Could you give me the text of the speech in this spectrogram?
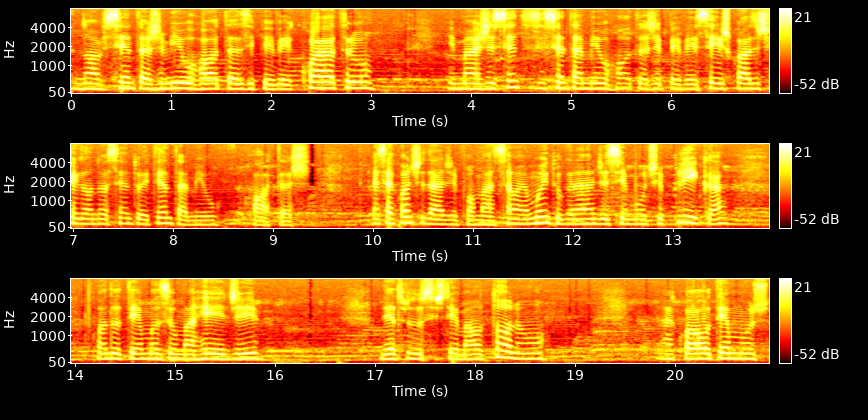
900 mil rotas IPv4 e mais de 160 mil rotas de IPv6, quase chegando a 180 mil rotas. Essa quantidade de informação é muito grande e se multiplica quando temos uma rede dentro do sistema autônomo, na qual temos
